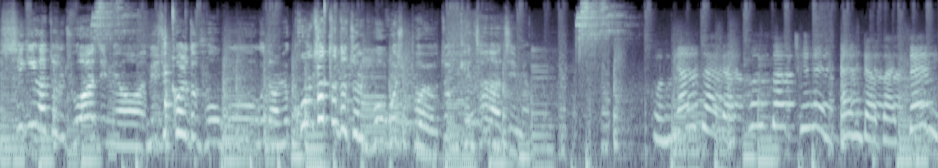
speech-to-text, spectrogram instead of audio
시기가 좀 좋아지면 뮤지컬도 보고 그다음에 콘서트도 좀 보고 싶어요. 좀 괜찮아지면. 공연자가 콘서트는 안 가봤다니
